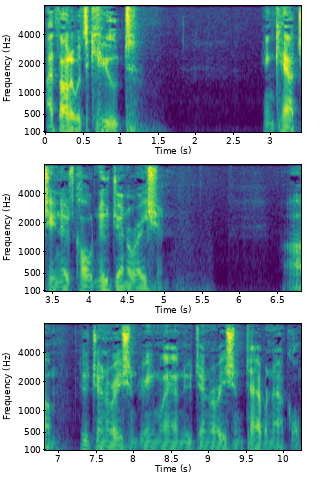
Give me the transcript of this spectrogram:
I thought it was cute and catchy, and it was called New Generation. Um, New Generation Dreamland, New Generation Tabernacle.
